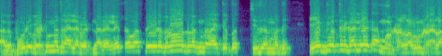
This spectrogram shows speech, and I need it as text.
अबे पोरी भेटूनच राहिल्या भेटणार राहिले तेव्हा तेवढेच रोज लग्न राहते सीझनमध्ये. एक दिवस तरी खाली आहे का? मोठा लागून राहिला.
